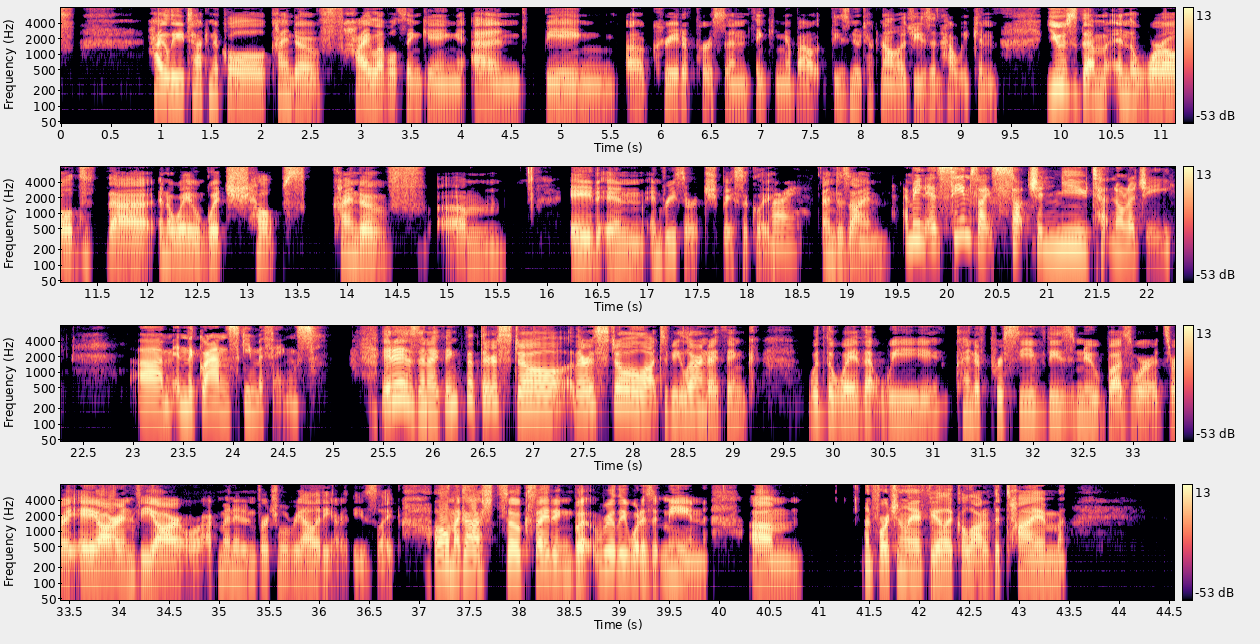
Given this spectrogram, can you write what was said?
highly technical, kind of high level thinking, and being a creative person thinking about these new technologies and how we can use them in the world that in a way which helps kind of um, aid in in research basically right. and design. I mean it seems like such a new technology um, in the grand scheme of things. It is and i think that there's still there's still a lot to be learned i think with the way that we kind of perceive these new buzzwords right? Ar and vr or augmented and virtual reality are these like oh my gosh so exciting but really what does it mean? Um unfortunately i feel like a lot of the time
